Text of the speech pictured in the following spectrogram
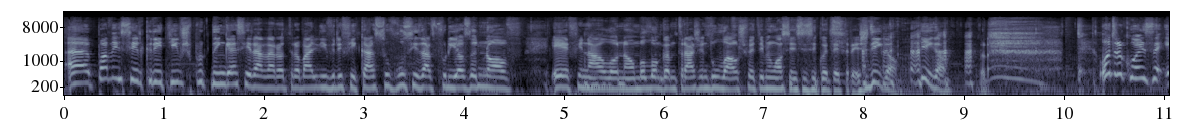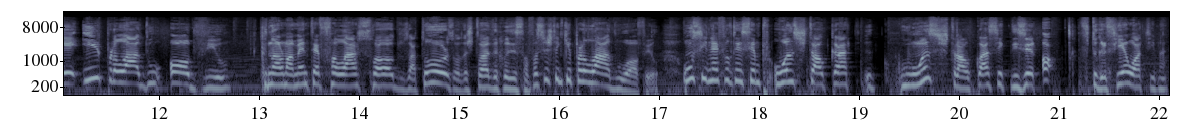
Ah, podem ser criativos porque ninguém se irá dar ao trabalho de verificar se o Velocidade Furiosa 9 é afinal ou não uma longa-metragem do Laos feita em 1953. Digam, digam. Outra coisa é ir para lá do óbvio. Que normalmente é falar só dos atores ou da história da realização. Vocês têm que ir para lá do óbvio. Um cinéfilo tem sempre o ancestral, o ancestral clássico de dizer: Oh, a fotografia é ótima.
